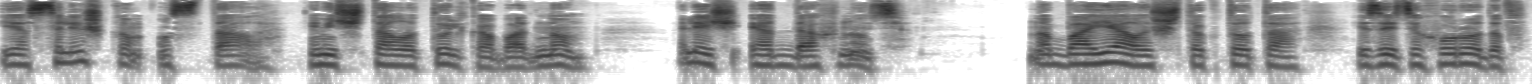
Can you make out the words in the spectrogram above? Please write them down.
Я слишком устала и мечтала только об одном — лечь и отдохнуть но боялась, что кто-то из этих уродов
